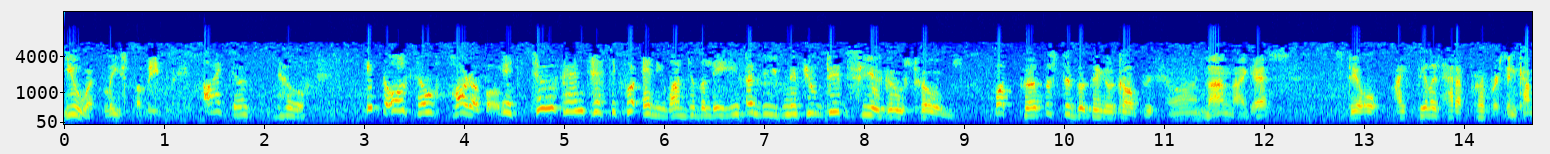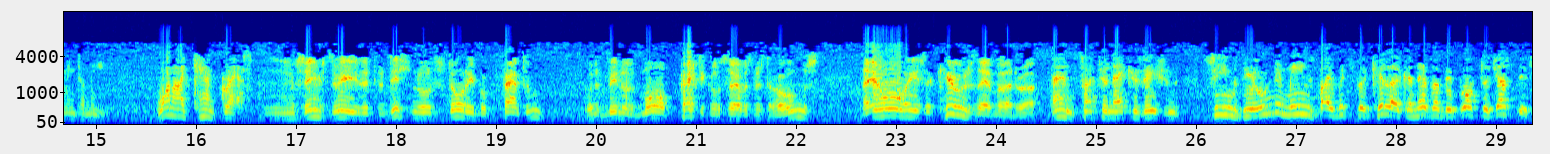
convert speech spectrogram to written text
you at least believe me. Oh, I don't know. It's all so horrible. It's too fantastic for anyone to believe. And even if you did see a ghost, Holmes, what purpose did the thing accomplish? Oh, none, I guess. Still, I feel it had a purpose in coming to me. One I can't grasp. Mm, seems to me the traditional storybook phantom would have been of more practical service, Mr. Holmes. They always accuse their murderer. And such an accusation seems the only means by which the killer can ever be brought to justice.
